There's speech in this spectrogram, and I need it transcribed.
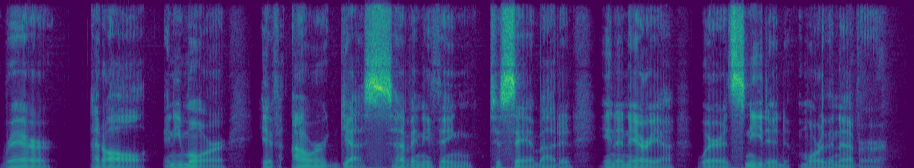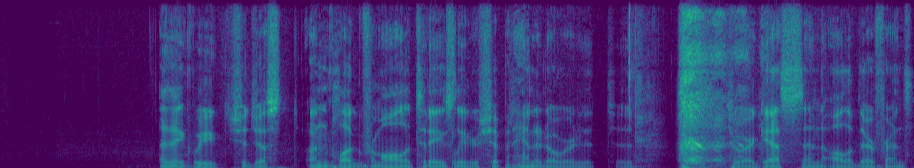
rare at all anymore if our guests have anything to say about it in an area where it's needed more than ever. I think we should just unplug from all of today's leadership and hand it over to to, to our guests and all of their friends.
